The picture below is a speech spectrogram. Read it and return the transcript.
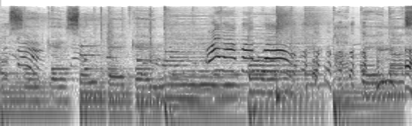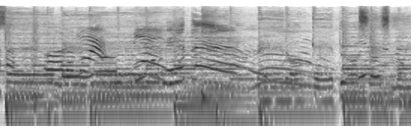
Yo sé que soy pequeñito, apenas sé leer, pero que Dios es muy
